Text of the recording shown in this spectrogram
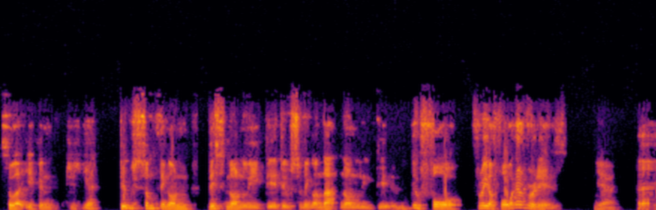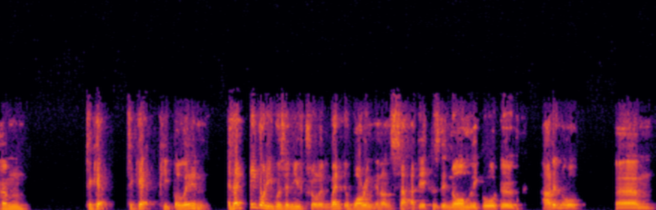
so that you can just yeah do something on this non-league day, do something on that non-league day, do four, three or four, whatever it is. Yeah. Um, to get to get people in if anybody was a neutral and went to Warrington on Saturday because they normally go to I don't know um,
